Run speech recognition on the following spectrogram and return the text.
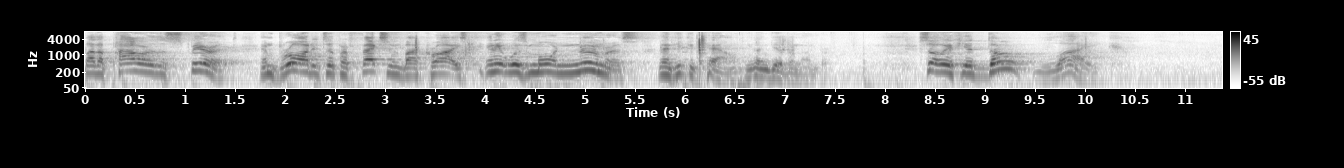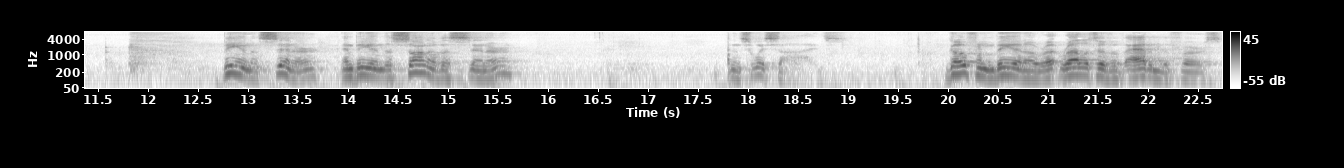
by the power of the Spirit, and brought into perfection by Christ. And it was more numerous than he could count. He doesn't give a number. So if you don't like being a sinner and being the son of a sinner, switch sides. Go from being a relative of Adam the first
